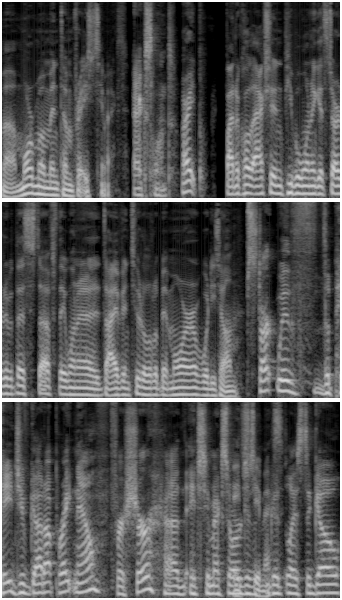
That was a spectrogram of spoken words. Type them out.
uh, more momentum for HTMX. Excellent. All right final call to action people want to get started with this stuff they want to dive into it a little bit more what do you tell them start with the page you've got up right now for sure uh, htmx.org HTMX. is a good place to go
